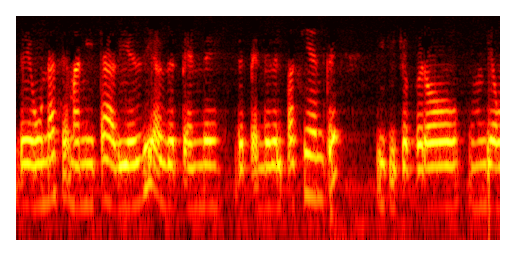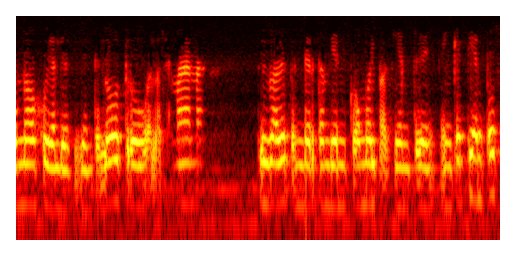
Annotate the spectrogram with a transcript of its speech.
de una semanita a 10 días, depende, depende del paciente. Y si se operó un día un ojo y al día siguiente el otro, o a la semana, pues va a depender también cómo el paciente, en qué tiempos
